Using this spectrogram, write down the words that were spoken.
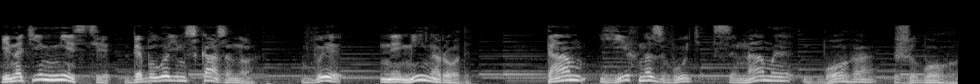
І на тім місці, де було їм сказано Ви не мій народ, там їх назвуть синами Бога Живого.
